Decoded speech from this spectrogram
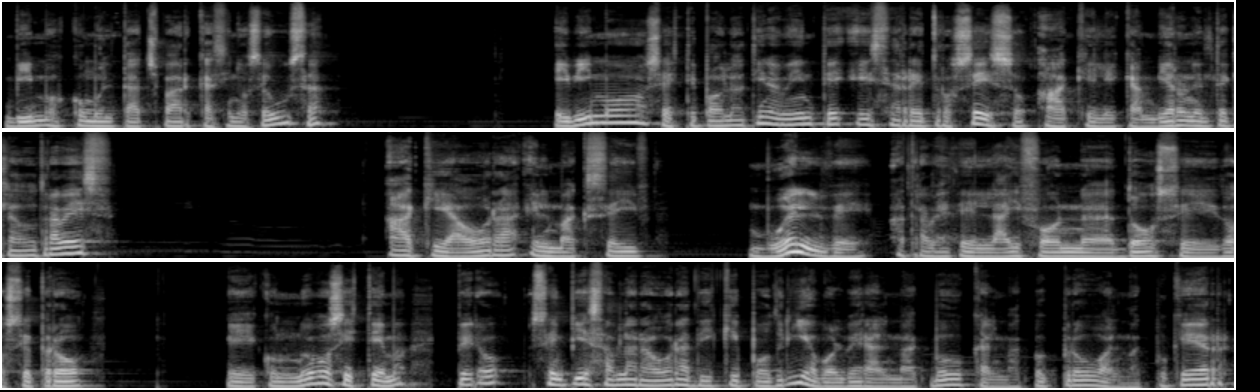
Vimos cómo el touch bar casi no se usa. Y vimos este, paulatinamente ese retroceso a que le cambiaron el teclado otra vez, a que ahora el MagSafe vuelve a través del iPhone 12, 12 Pro eh, con un nuevo sistema, pero se empieza a hablar ahora de que podría volver al MacBook, al MacBook Pro, al MacBook Air,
